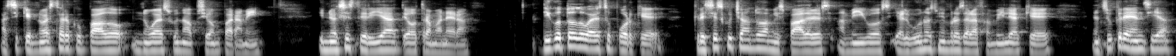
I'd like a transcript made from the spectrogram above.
Así que no estar ocupado no es una opción para mí y no existiría de otra manera. Digo todo esto porque crecí escuchando a mis padres, amigos y algunos miembros de la familia que, en su creencia,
